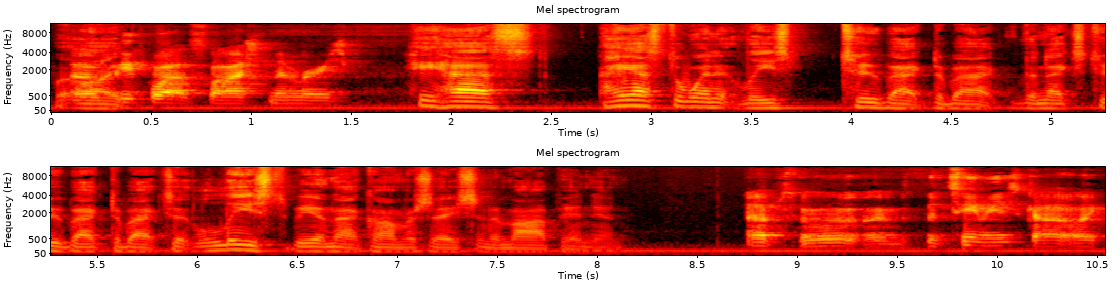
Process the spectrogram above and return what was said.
But uh, like, people have flash memories. He has has to win at least two back to back, the next two back to back, to at least be in that conversation, in my opinion. Absolutely. The team he's got, like,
